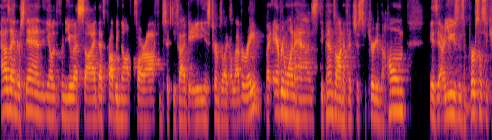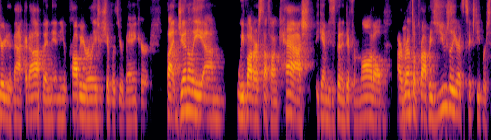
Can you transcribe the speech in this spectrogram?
as I understand, you know, from the US side, that's probably not far off from 65 to 80 in terms of like a lever rate. But everyone has, depends on if it's just security in the home. Is are you using some personal security to back it up and, and you're probably your relationship with your banker. But generally, um, we bought our stuff on cash again because it's been a different model. Our rental properties usually are at 60%.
